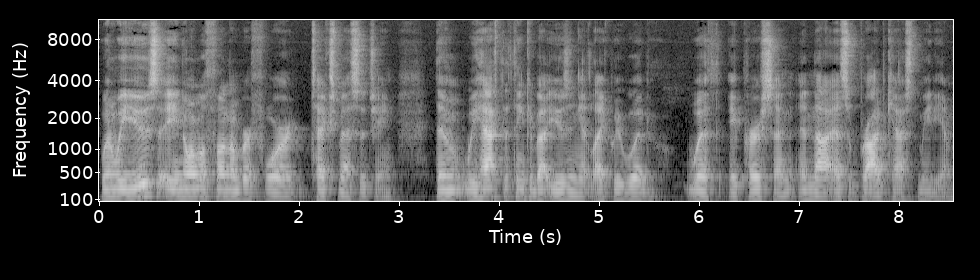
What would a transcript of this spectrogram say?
When we use a normal phone number for text messaging, then we have to think about using it like we would with a person and not as a broadcast medium.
